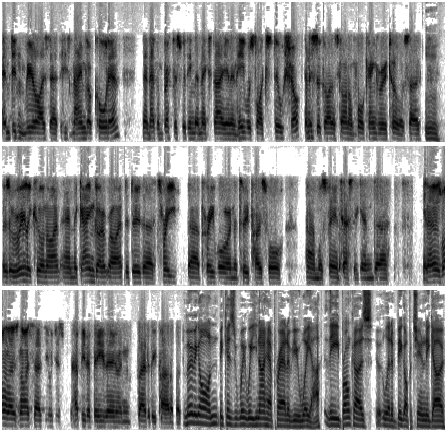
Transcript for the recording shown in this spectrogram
and didn't realise that his name got called out. Then having breakfast with him the next day, and then he was like still shocked. And this is a guy that's gone on four kangaroo tours, so it was a really cool night. And the game got it right to do the three uh, pre-war and the two post-war um, was fantastic. And uh, you know, it was one of those nights that you were just happy to be there and glad to be part of it. Moving on, because we, we know how proud of you we are, the Broncos let a big opportunity go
